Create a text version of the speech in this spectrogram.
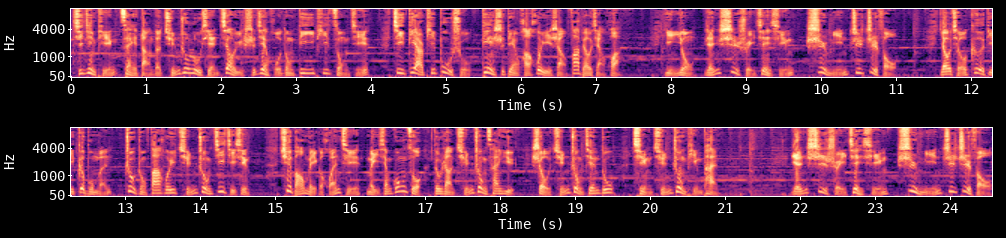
习近平在党的群众路线教育实践活动第一批总结暨第二批部署电视电话会议上发表讲话。引用“人事水践行，市民知至否”，要求各地各部门注重发挥群众积极性，确保每个环节、每项工作都让群众参与、受群众监督、请群众评判。“人事水践行，市民知至否”，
